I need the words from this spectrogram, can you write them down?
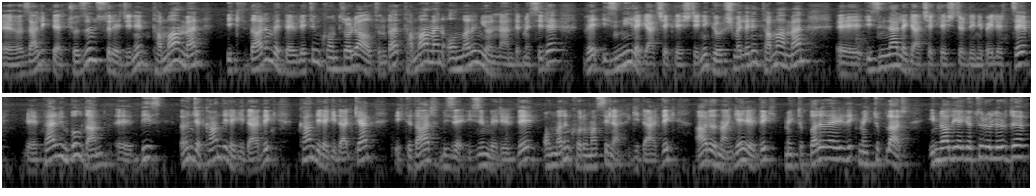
E, özellikle çözüm sürecinin tamamen iktidarın ve devletin kontrolü altında tamamen onların yönlendirmesiyle ve izniyle gerçekleştiğini, görüşmelerin tamamen e, izinlerle gerçekleştirdiğini belirtti. E, Pervin Buldan e, biz Önce Kandil'e giderdik. Kandil'e giderken iktidar bize izin verirdi. Onların korumasıyla giderdik. Ardından gelirdik, mektupları verirdik. Mektuplar İmralı'ya götürülürdü.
